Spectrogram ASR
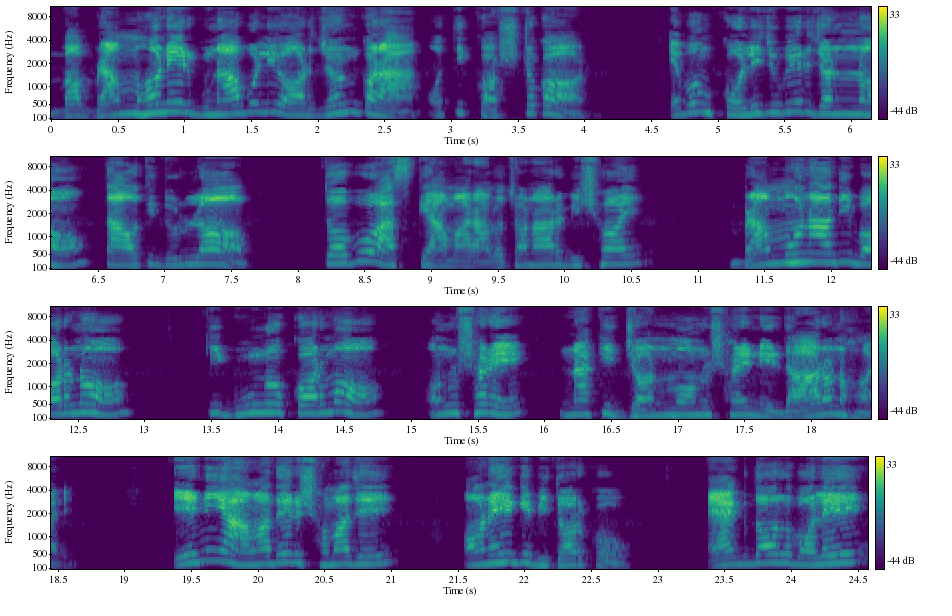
বা ব্রাহ্মণের গুণাবলী অর্জন করা অতি কষ্টকর এবং কলিযুগের জন্য তা অতি দুর্লভ। তবু আজকে আমার আলোচনার বিষয়, ব্রাহ্মণাদি বর্ণ কি গুণ ও কর্ম অনুসারে নাকি জন্ম অনুসারে নির্ধারণ হয়? এ নিয়ে আমাদের সমাজে অনেক বিতর্ক। একদল বলে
